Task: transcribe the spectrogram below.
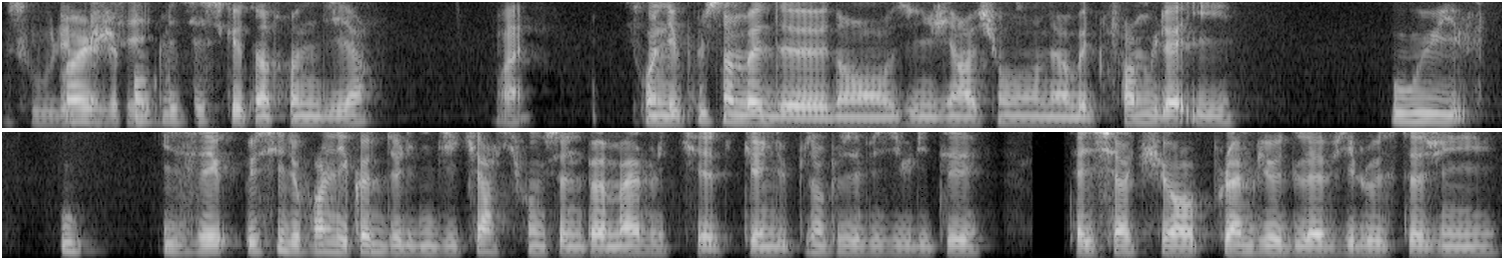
est-ce que vous voulez je vais compléter ce que tu es en train de dire. Ouais. On est plus en mode, euh, dans une génération, on est en mode Formula I, où, ils- essaient aussi de prendre les codes de l'IndyCar qui fonctionnent pas mal, qui gagnent de plus en plus de visibilité. Tu as des circuits en plein milieu de la ville aux États-Unis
